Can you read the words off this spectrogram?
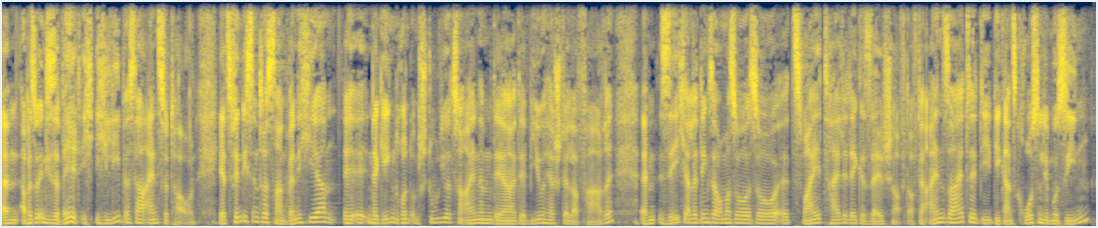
Ähm, aber so in diese Welt, ich, ich liebe es da einzutauchen. Jetzt finde ich es interessant, wenn ich hier äh, in der Gegend rund ums Studio zu einem der, der Biohersteller fahre, ähm, sehe ich allerdings auch immer so, so äh, zwei Teile der Gesellschaft. Auf der einen Seite die, die ganz großen Limousinen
